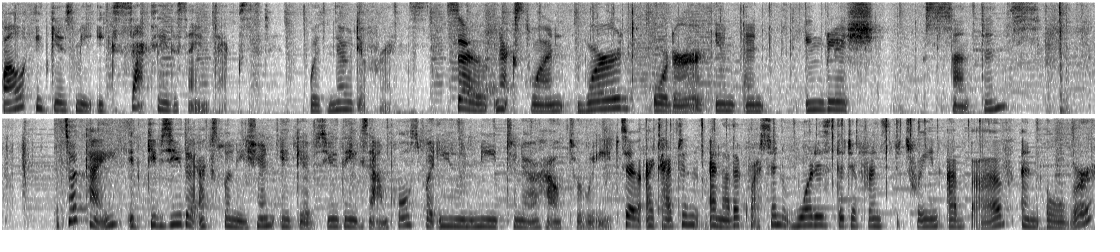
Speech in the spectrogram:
Well, it gives me exactly the same text with no difference. So next one, word order in an English sentence. It's okay. It gives you the explanation, it gives you the examples, but you need to know how to read. So I typed in another question. What is the difference between above and over?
